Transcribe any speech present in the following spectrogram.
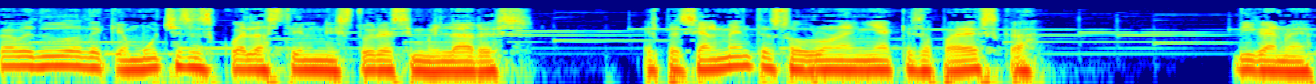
Cabe duda de que muchas escuelas tienen historias similares, especialmente sobre una niña que se aparezca. Díganme,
